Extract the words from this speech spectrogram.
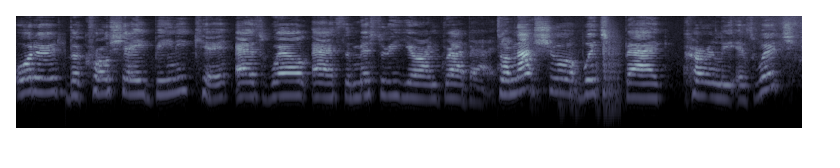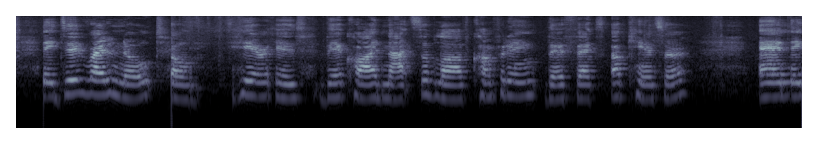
ordered the crochet beanie kit as well as the mystery yarn grab bag. So I'm not sure which bag currently is which. They did write a note. So here is their card, Knots of Love, comforting the effects of cancer. And they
